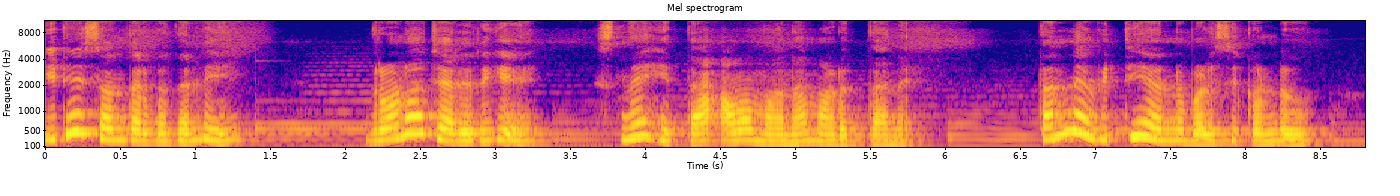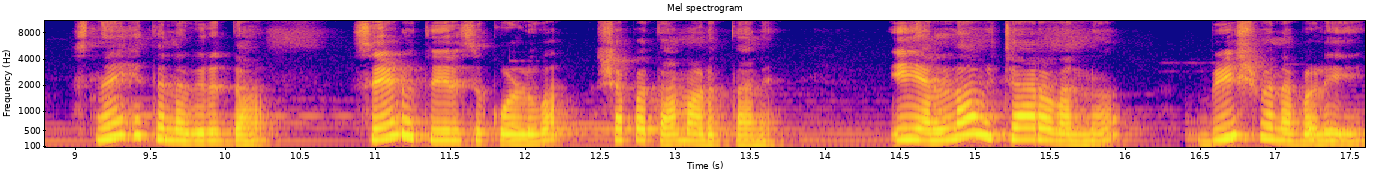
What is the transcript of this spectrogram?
ಇದೇ ಸಂದರ್ಭದಲ್ಲಿ ದ್ರೋಣಾಚಾರ್ಯರಿಗೆ ಸ್ನೇಹಿತ ಅವಮಾನ ಮಾಡುತ್ತಾನೆ. ತನ್ನ ವಿದ್ಯೆಯನ್ನು ಬಳಸಿಕೊಂಡು ಸ್ನೇಹಿತನ ವಿರುದ್ಧ ಸೇಡು ತೀರಿಸಿಕೊಳ್ಳುವ ಶಪಥ ಮಾಡುತ್ತಾನೆ. ಈ ಎಲ್ಲ ವಿಚಾರವನ್ನು ಭೀಷ್ಮನ ಬಳಿ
